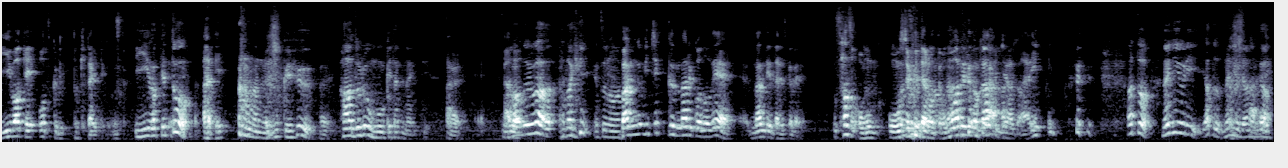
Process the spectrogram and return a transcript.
言い訳を作りときたいってことですか？言い訳とはい。あのよく言うはいハードルを設けたくないっていうはい。ハーあのドルは叩きその番組チェックになることで、なんて言ったらいいですかね、さぞおも面白いんだろうって思われるのが嫌だ。はい。あと何よりあと何よりあるのが、はい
